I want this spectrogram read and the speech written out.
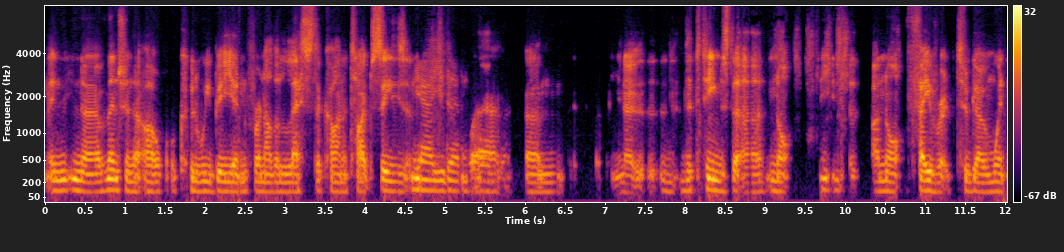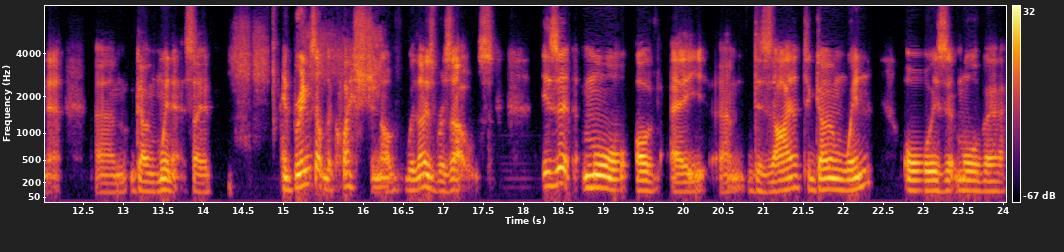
and you know, I've mentioned that. Oh, could we be in for another Leicester kind of type season? Yeah, you did. Where um, you know the teams that are not are not favourite to go and win it um, go and win it. So it brings up the question of with those results, is it more of a um, desire to go and win, or is it more of a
